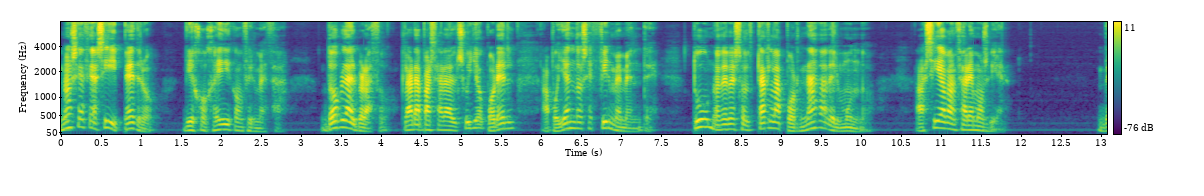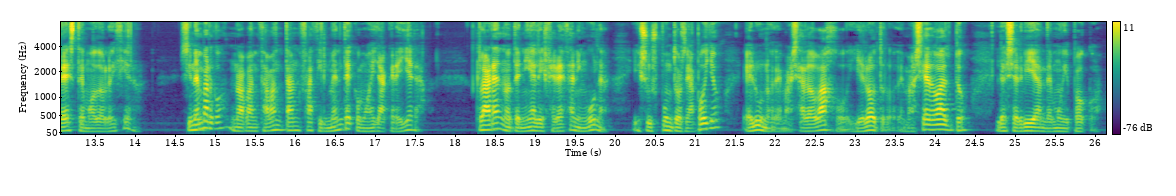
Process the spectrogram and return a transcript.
No se hace así, Pedro, dijo Heidi con firmeza. Dobla el brazo. Clara pasará el suyo por él, apoyándose firmemente. Tú no debes soltarla por nada del mundo. Así avanzaremos bien. De este modo lo hicieron. Sin embargo, no avanzaban tan fácilmente como ella creyera. Clara no tenía ligereza ninguna, y sus puntos de apoyo, el uno demasiado bajo y el otro demasiado alto, le servían de muy poco.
